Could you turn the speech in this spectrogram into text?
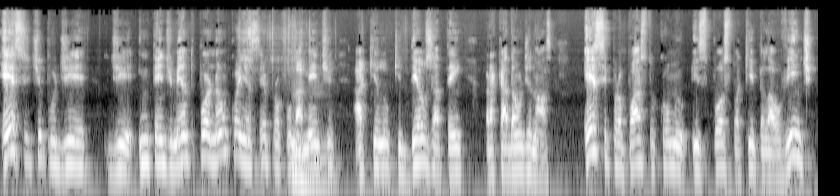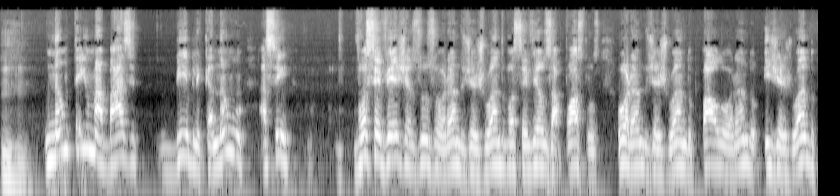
esse tipo de, de entendimento por não conhecer profundamente uhum. aquilo que Deus já tem para cada um de nós. Esse propósito, como exposto aqui pela ouvinte, uhum. não tem uma base bíblica, não assim. Você vê Jesus orando, jejuando, você vê os apóstolos orando, jejuando, Paulo orando e jejuando,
